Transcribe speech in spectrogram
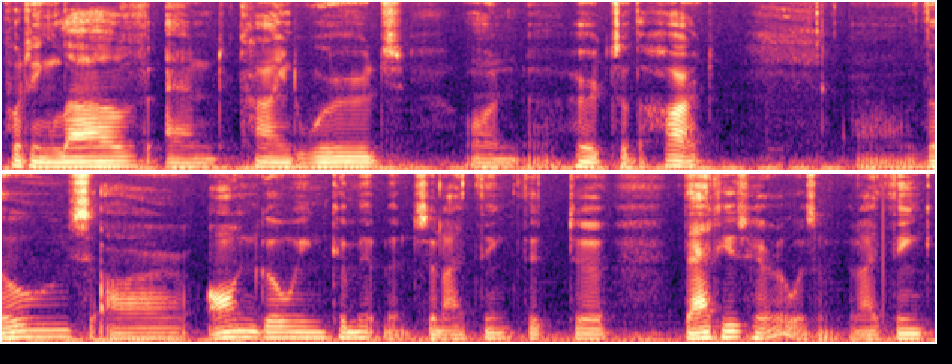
putting love and kind words on uh, hurts of the heart, those are ongoing commitments, and I think that uh, that is heroism. And I think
